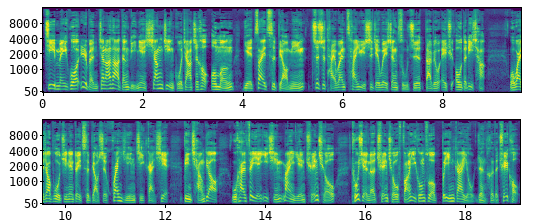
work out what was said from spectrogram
继美国、日本、加拿大等理念相近国家之后，欧盟也再次表明支持台湾参与世界卫生组织 （WHO） 的立场。我外交部今天对此表示欢迎及感谢，并强调武汉肺炎疫情蔓延全球，凸显了全球防疫工作不应该有任何的缺口，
